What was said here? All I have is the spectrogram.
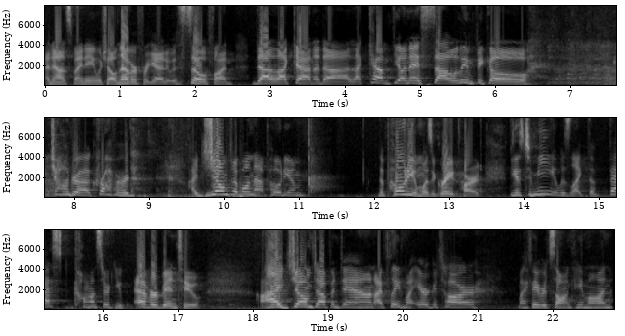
announced my name, which I'll never forget. It was so fun. Dalla Canada, la campionessa olimpico. Chandra Crawford. I jumped up on that podium. The podium was a great part because to me it was like the best concert you've ever been to. I jumped up and down. I played my air guitar my favorite song came on.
